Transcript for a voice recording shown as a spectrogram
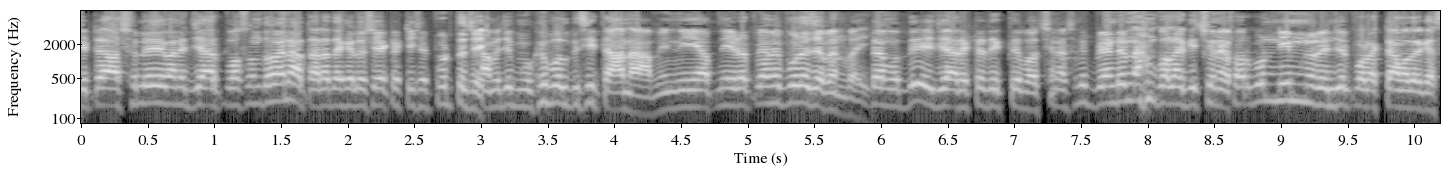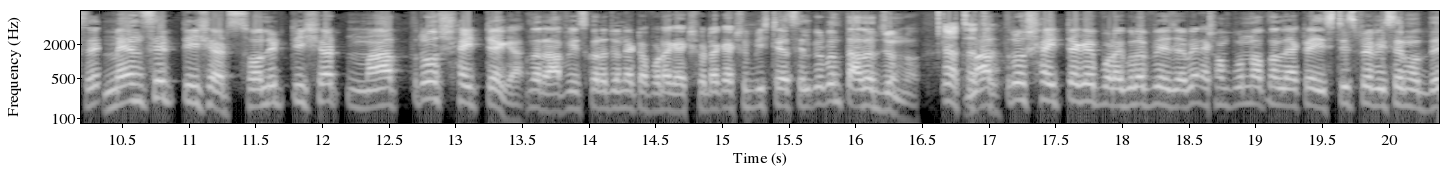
যেটা আসলে মানে যার পছন্দ হয় না, তারা দেখাল সে একটা টি শার্ট পড়তে চাই আমি যে মুখে বলতেছি তা না। আপনি নিয়ে আপনি এটা প্রেমে পড়ে যাবেন ভাই। এটার মধ্যে এই যে আরেকটা দেখতে পাচ্ছেন, আসলে ব্র্যান্ডের নাম বলার কিছু নেই। সর্বনিম্ন রেঞ্জের প্রোডাক্ট আমাদের কাছে। মেন্সের T shirt solid T shirt মাত্র ষাট টাকা। আপনার রাফ ইউজ করার জন্য একটা প্রোডাক্ট একশো টাকা একশো বিশ টাকা সেল করবেন তাদের জন্য। আচ্ছা। মাত্র ষাট টাকায় প্রোডাক্টগুলো পেয়ে যাবেন। সম্পূর্ণ আপনার একটা স্টিচ ফেব্রিক্সের মধ্যে।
